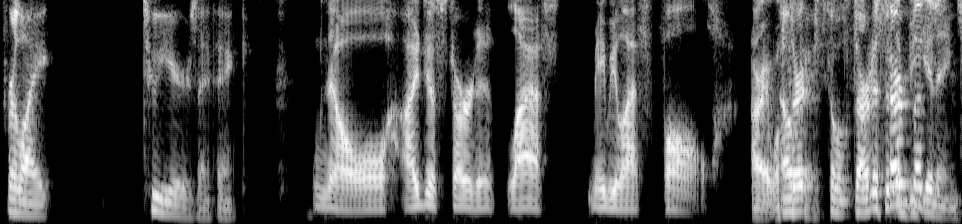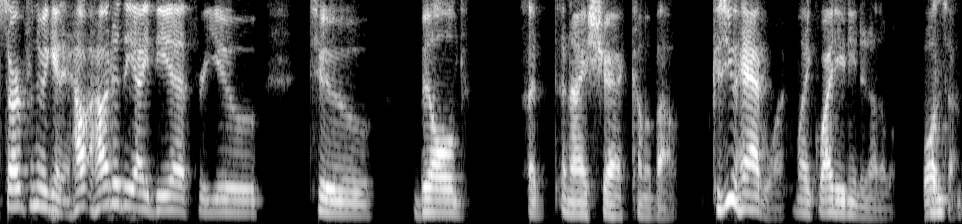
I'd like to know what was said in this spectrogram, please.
for like two years, I think. No, I just started last maybe last fall. All right, well, start Okay, so start us at the let's beginning. Start from the beginning. How how did the idea for you to build a, an ice shack come about? Because you had one. Like, why do you need another one? Well, What's up?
